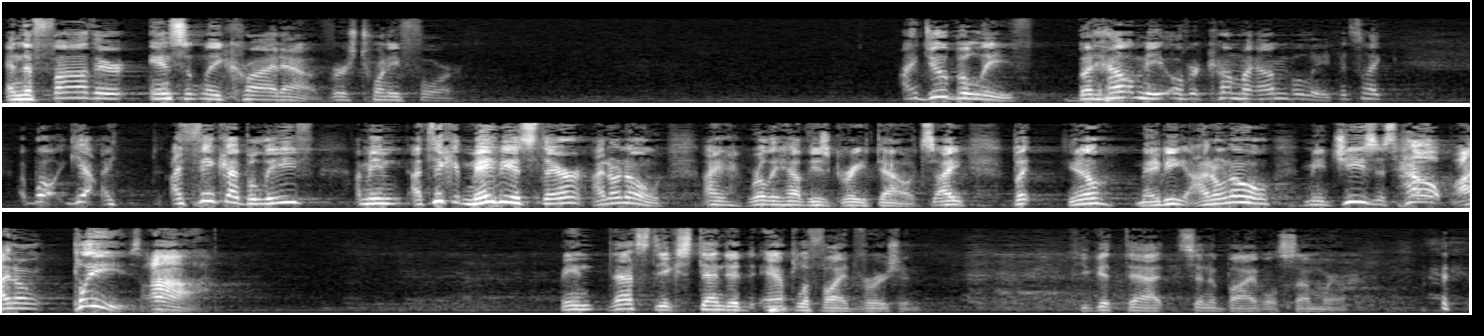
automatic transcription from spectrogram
And the father instantly cried out, verse 24 I do believe, but help me overcome my unbelief. It's like, well, yeah, I, I think I believe. I mean, I think it, maybe it's there. I don't know. I really have these great doubts. I, but you know, maybe I don't know. I mean, Jesus, help! I don't. Please, ah. I mean, that's the extended, amplified version. If you get that, it's in a Bible somewhere.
